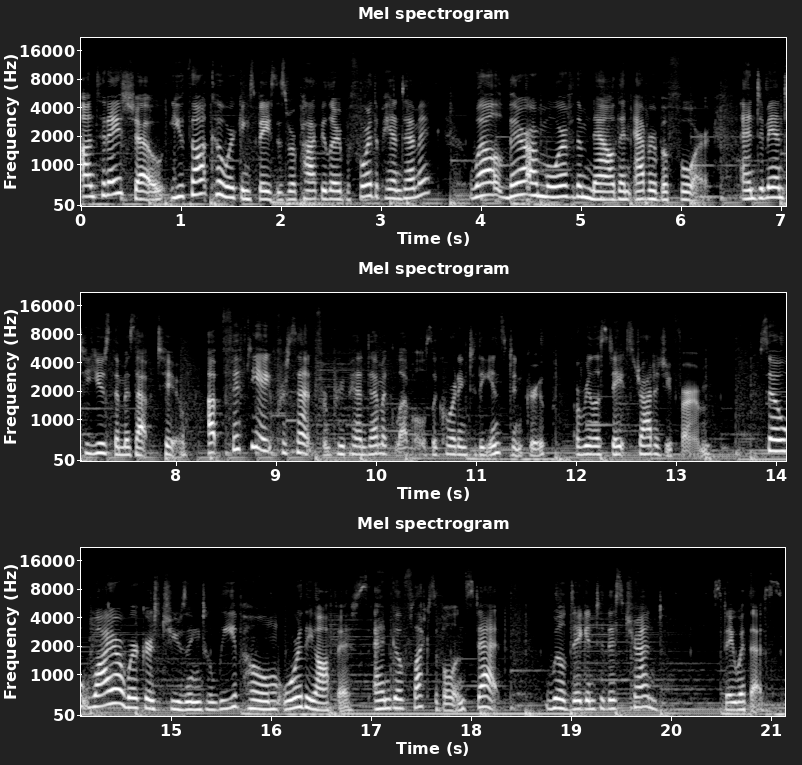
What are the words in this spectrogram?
On today's show, you thought co working spaces were popular before the pandemic? Well, there are more of them now than ever before, and demand to use them is up too. Up 58% from pre pandemic levels, according to the Instant Group, a real estate strategy firm. So, why are workers choosing to leave home or the office and go flexible instead? We'll dig into this trend. Stay with us.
